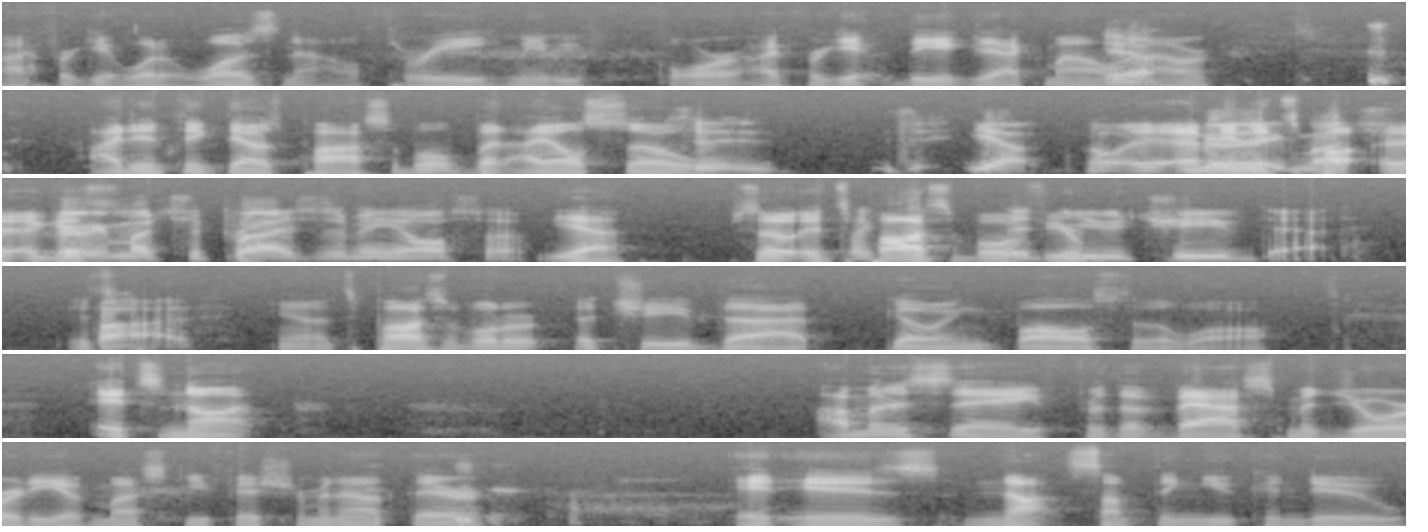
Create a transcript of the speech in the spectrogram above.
I forget what it was now. Three, maybe four. I forget the exact mile an hour. I didn't think that was possible, but I also So, th- yeah, Well, I I mean, very it's po- much, I guess, very much surprises me also. yeah. So it's Like possible that, if that you're, you achieved that it's, five. yeah, it's possible to achieve that going balls to the wall. it's not I'm going to say for the vast majority of muskie fishermen out there, it is not something you can do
